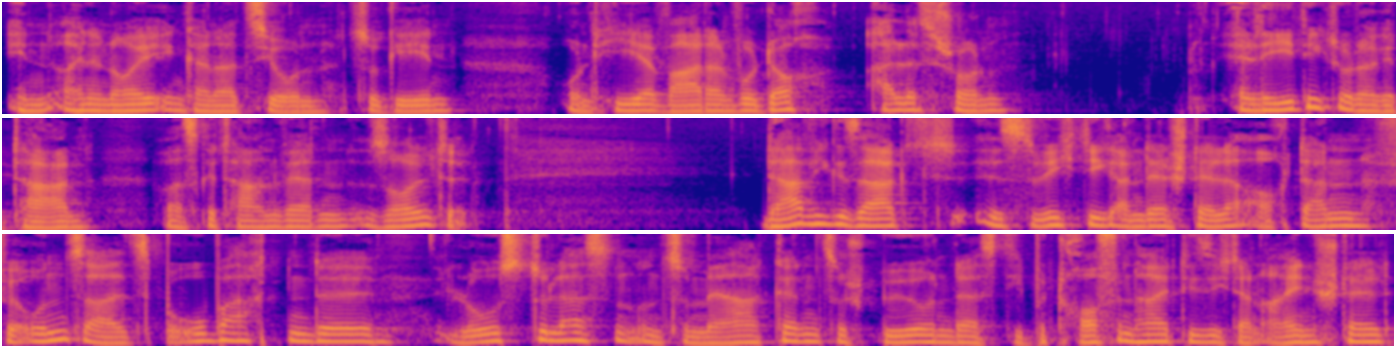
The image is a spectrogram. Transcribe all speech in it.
in eine neue Inkarnation zu gehen. Und hier war dann wohl doch alles schon erledigt oder getan, was getan werden sollte. Da, wie gesagt, ist wichtig an der Stelle auch dann für uns als Beobachtende loszulassen und zu merken, zu spüren, dass die Betroffenheit, die sich dann einstellt,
